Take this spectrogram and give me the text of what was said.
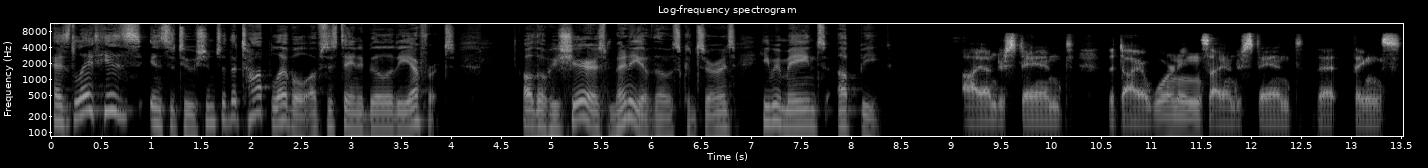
has led his institution to the top level of sustainability efforts. Although he shares many of those concerns, he remains upbeat. I understand the dire warnings. I understand that things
